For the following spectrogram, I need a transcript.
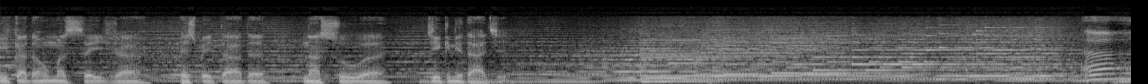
e cada uma seja respeitada na sua dignidade. Ah.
